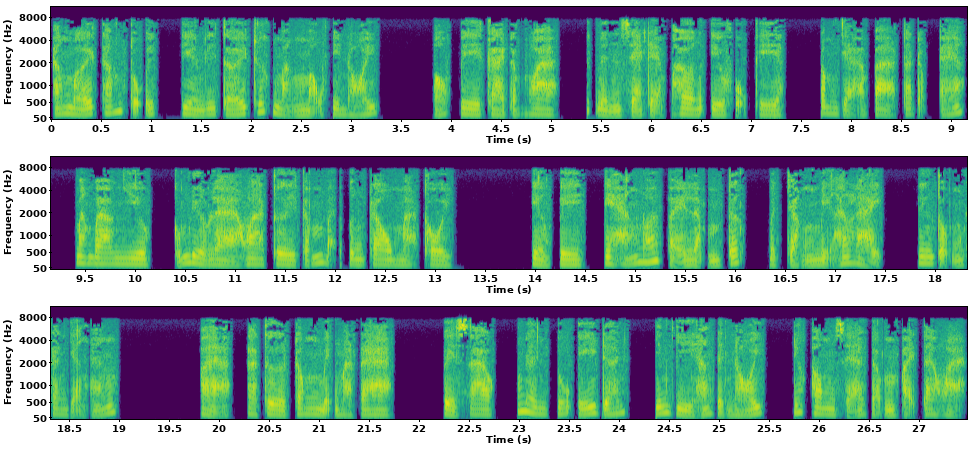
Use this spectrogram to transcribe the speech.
hắn mới 8 tuổi, liền đi tới trước mặt Mẫu Phi nói, Mẫu Phi cài trăm hoa, nhất định sẽ đẹp hơn yêu phụ kia, tâm giả và ta độc ác, mang bao nhiêu cũng đều là hoa tươi cắm bãi phân trâu mà thôi. Hiền Phi nghe hắn nói vậy lập tức bịch chặn miệng hắn lại, liên tục căn dặn hắn. Họa là từ trong miệng mà ra, về sau hắn nên chú ý đến những gì hắn định nói, nếu không sẽ gặp phải tai họa.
